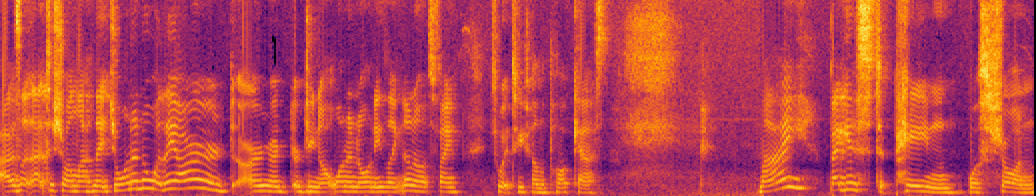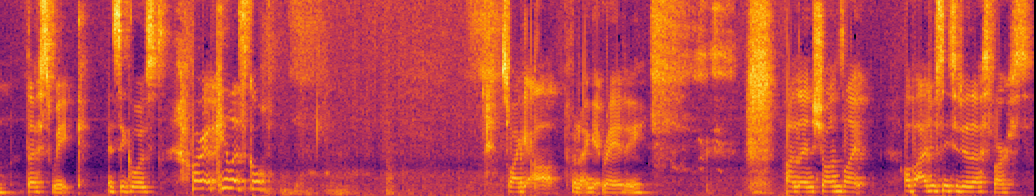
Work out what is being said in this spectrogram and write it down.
I was like that to Sean last night. Do you want to know what they are, or, or, or do you not want to know? And he's like, No, no, it's fine. Just wait till you film the podcast. My biggest pain with Sean this week is he goes, All right, okay, let's go. So I get up and I get ready. And then Sean's like, Oh, but I just need to do this first.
